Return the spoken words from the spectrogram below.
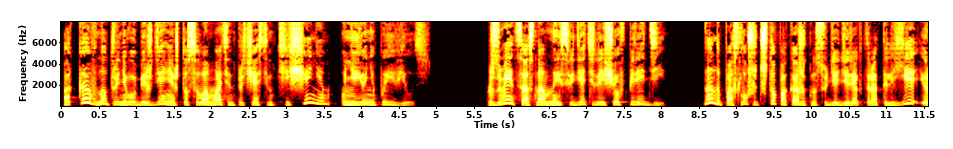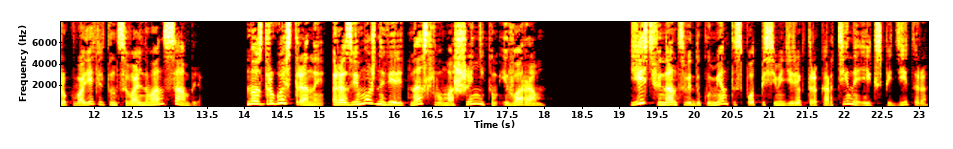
Пока внутреннего убеждения, что Соломатин причастен к хищениям, у нее не появилось. Разумеется, основные свидетели еще впереди. Надо послушать, что покажут на суде директор ателье и руководитель танцевального ансамбля. Но, с другой стороны, разве можно верить на слово мошенникам и ворам? Есть финансовые документы с подписями директора картины и экспедитора,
